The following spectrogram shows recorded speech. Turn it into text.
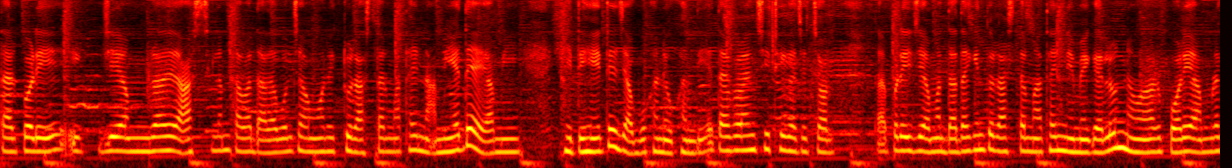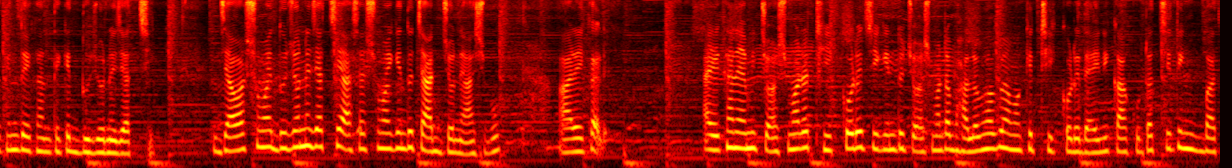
তারপরে যে আমরা আসছিলাম তারপর দাদা বলছে, আমার একটু রাস্তার মাথায় নামিয়ে দেয় আমি হেঁটে হেঁটে যাব ওখানে, ওখান দিয়ে। তারপর আমি ঠিক আছে, চল। তারপরে এই যে আমার দাদা কিন্তু রাস্তার মাথায় নেমে গেল, নেওয়ার পরে আমরা কিন্তু এখান থেকে দুজনে যাচ্ছি। যাওয়ার সময় দুজনে যাচ্ছি, আসার সময় কিন্তু চারজনে আসব। আর এখানে আর এখানে আমি চশমাটা ঠিক করেছি, কিন্তু চশমাটা ভালোভাবে আমাকে ঠিক করে দেয়নি। কাকুটা চিটিং বাজ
